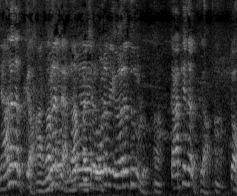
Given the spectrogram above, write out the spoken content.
ഞാനത് ഇറക്കുക. ഏറത്തുന്നുള്ളൂ ആ. കാക്കിയത് ഇറക്കുക. കേട്ടോ?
